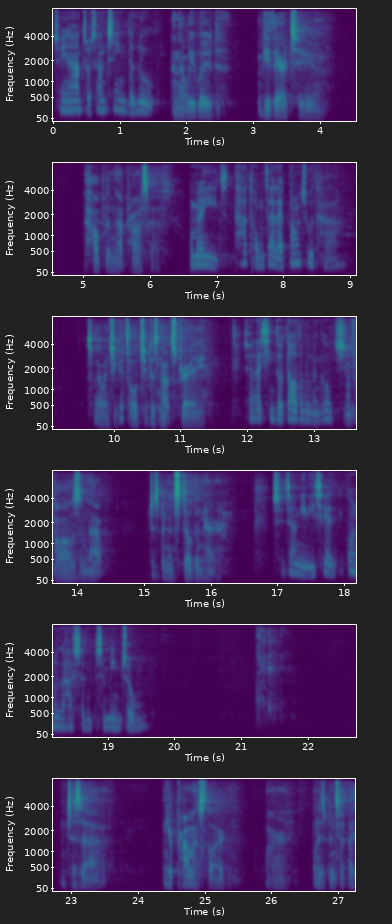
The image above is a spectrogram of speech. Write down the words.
所以让他走上正义的路。 and that we would be there to help in that process, 我们能以他同在来帮助他， so that when she gets old, she does not stray 使他行走道路能够直 and，follows in that which has been instilled in her. 是这样，你的一切灌入到他生生命中。 which is uh, your promise, Lord, or what has been said by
